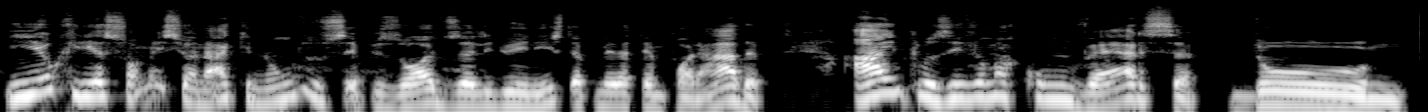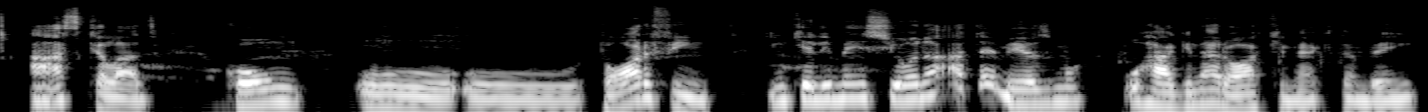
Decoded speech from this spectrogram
E eu queria só mencionar que num dos episódios ali do início da primeira temporada, há inclusive uma conversa do Askeladd com o, o Thorfinn, em que ele menciona até mesmo o Ragnarok, né, que também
